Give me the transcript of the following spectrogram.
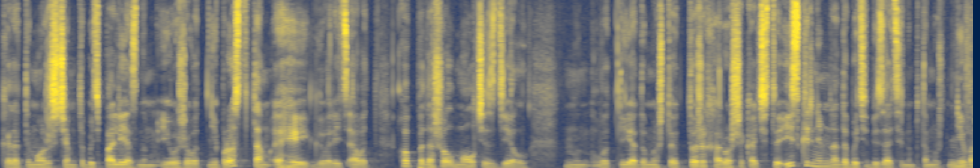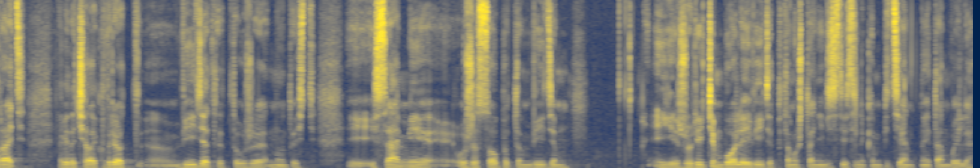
когда ты можешь чем-то быть полезным, и уже вот не просто там эй говорить, а вот хоп, подошел, молча сделал. Ну, вот я думаю, что это тоже хорошее качество. Искренним надо быть обязательно, потому что не врать, когда человек врет, э, видят, это уже, ну, то есть и, и сами уже с опытом видим, и жюри тем более видят, потому что они действительно компетентные там были.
